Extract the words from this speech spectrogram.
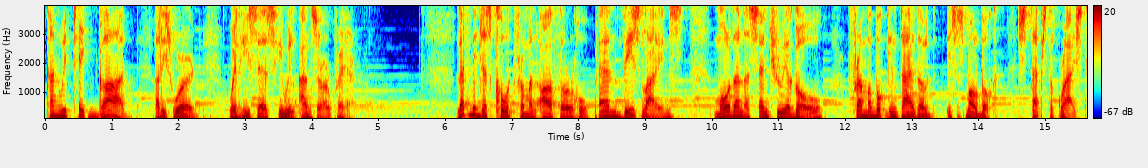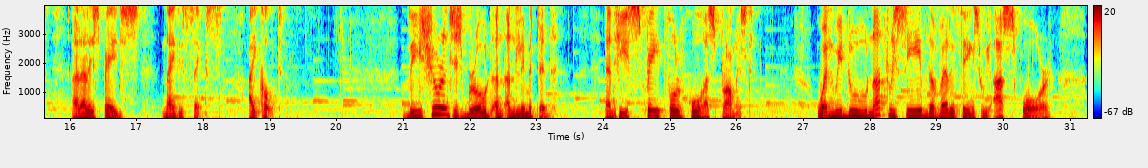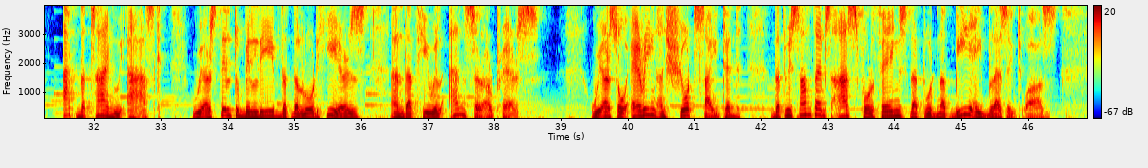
Can we take God at his word when he says he will answer our prayer? Let me just quote from an author who penned these lines more than a century ago from a book entitled, it's a small book, Steps to Christ, and that is page 96. I quote The assurance is broad and unlimited, and He is faithful who has promised. When we do not receive the very things we ask for, at the time we ask, we are still to believe that the Lord hears and that He will answer our prayers. We are so erring and short sighted that we sometimes ask for things that would not be a blessing to us,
